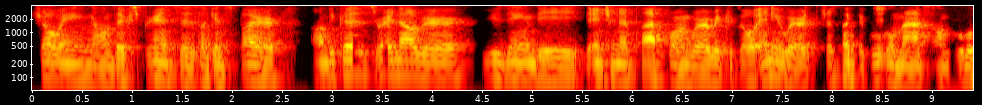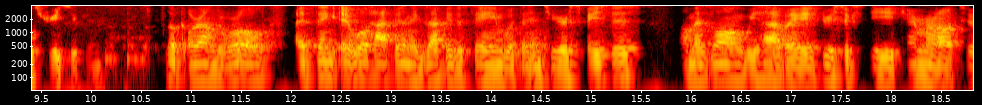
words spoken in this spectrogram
showing um, the experiences like Inspire. Um, because right now we're using the, the internet platform where we could go anywhere, just like the Google Maps on Google Streets, you can look around the world. I think it will happen exactly the same with the interior spaces. Um, as long we have a 360 camera to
